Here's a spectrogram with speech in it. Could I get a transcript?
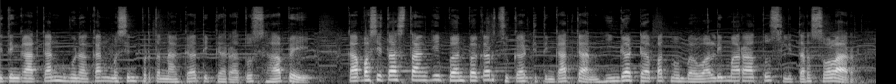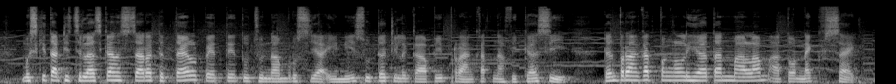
ditingkatkan menggunakan mesin bertenaga 300 HP. Kapasitas tangki bahan bakar juga ditingkatkan hingga dapat membawa 500 liter solar. Meski tak dijelaskan secara detail, PT76 Rusia ini sudah dilengkapi perangkat navigasi dan perangkat penglihatan malam atau NECVSEC.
